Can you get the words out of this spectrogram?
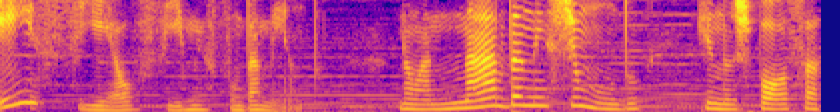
Esse é o firme fundamento. Não há nada neste mundo que nos possa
